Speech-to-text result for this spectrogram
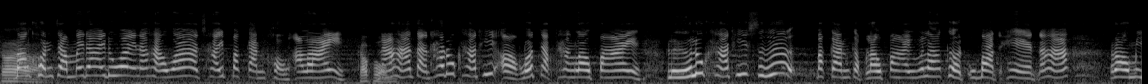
ใช่บางคนจำไม่ได้ด้วยนะคะว่าใช้ประกันของอะไรครับผม นะคะ แต่ถ้าลูกค้าที่ออกรถจากทางเราไป หรือลูกค้าที่ซื้อประกันกับเราไป เวลาเกิดอุบัติเหตุนะคะ เรามี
